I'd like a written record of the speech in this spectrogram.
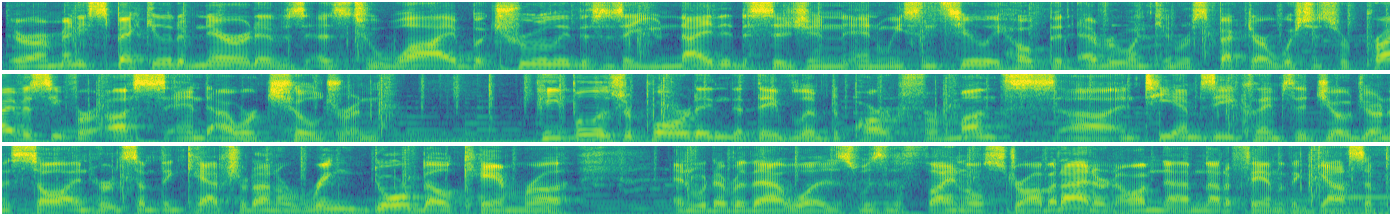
There are many speculative narratives as to why, but truly this is a united decision, and we sincerely hope that everyone can respect our wishes for privacy for us and our children. People is reporting that they've lived apart for months, uh, and TMZ claims that Joe Jonas saw and heard something captured on a ring doorbell camera, and whatever that was was the final straw. But I don't know. I'm not, I'm not a fan of the gossip.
